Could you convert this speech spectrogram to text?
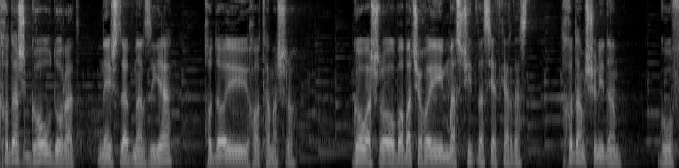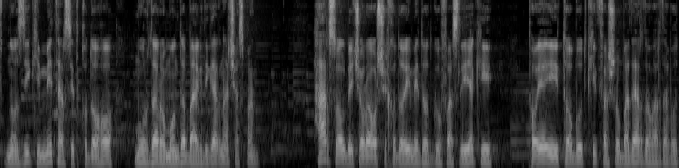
Худаш гов дорад. Неш зад марзия худои ҳотамашро говашро ба бачаҳои масҷид васият кардааст. Худам шунидам гуфт нозӣ ки метарсид худоҳо мурдаро монда ба якдигар начаспанд. Ҳар сол бечора оши худоӣ медод гуфт аслия ки пояи тобут китфашро ба дард оварда буд.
